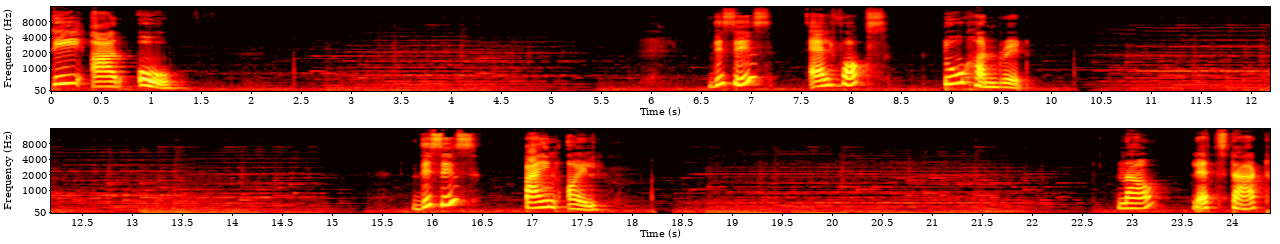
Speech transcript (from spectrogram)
TRO. This is Alfox 200. This is pine oil. Now let's start.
